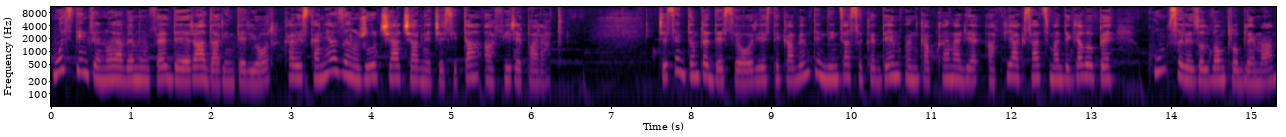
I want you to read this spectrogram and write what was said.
Mulți dintre noi avem un fel de radar interior care scanează în jur ceea ce ar necesita a fi reparat. Ce se întâmplă deseori este că avem tendința să cădem în capcana de a fi axați mai degrabă pe cum să rezolvăm problema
